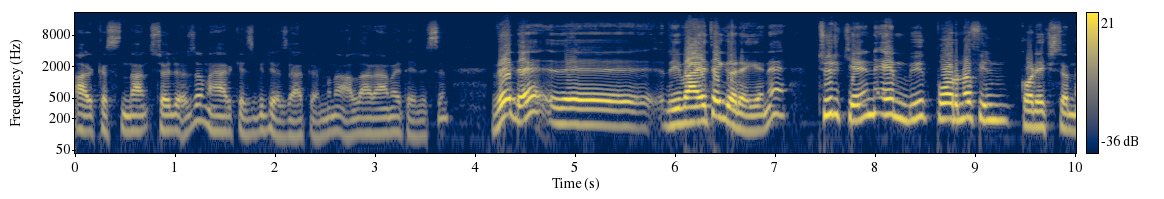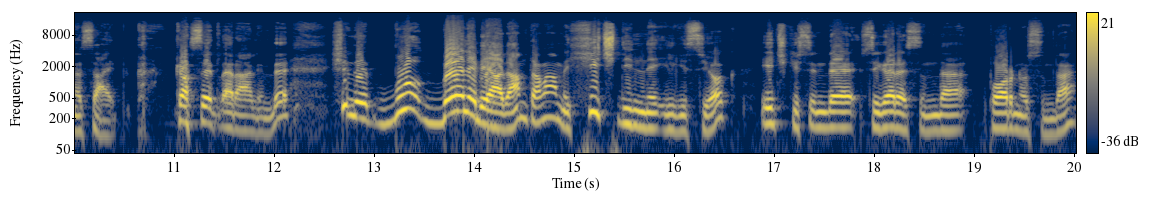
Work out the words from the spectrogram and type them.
Arkasından söylüyoruz ama herkes biliyor zaten bunu. Allah rahmet eylesin. Ve de e, rivayete göre yine Türkiye'nin en büyük porno film koleksiyonuna sahip. Kasetler halinde. Şimdi bu böyle bir adam tamam mı? Hiç dinle ilgisi yok içkisinde, sigarasında, pornosunda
